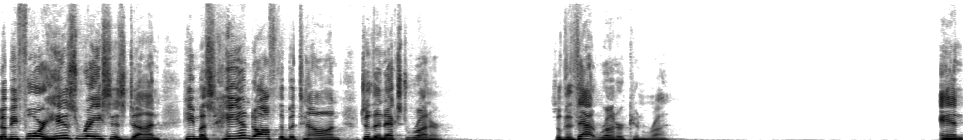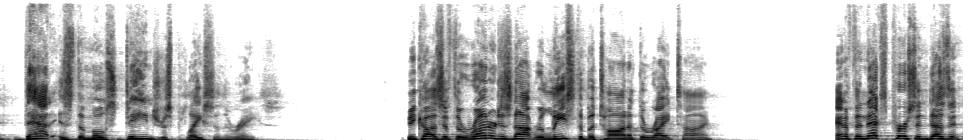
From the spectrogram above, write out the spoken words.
But before his race is done, he must hand off the baton to the next runner so that that runner can run. And that is the most dangerous place in the race. Because if the runner does not release the baton at the right time, and if the next person doesn't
